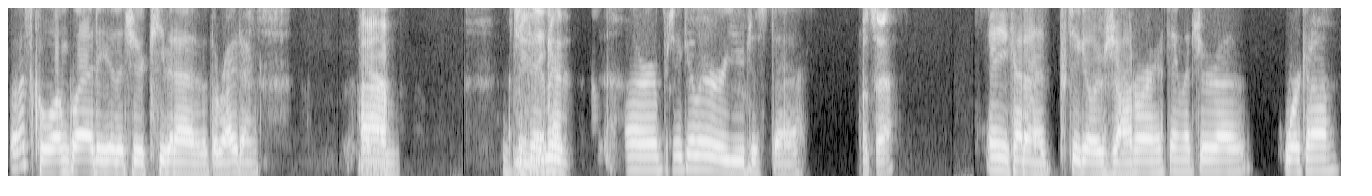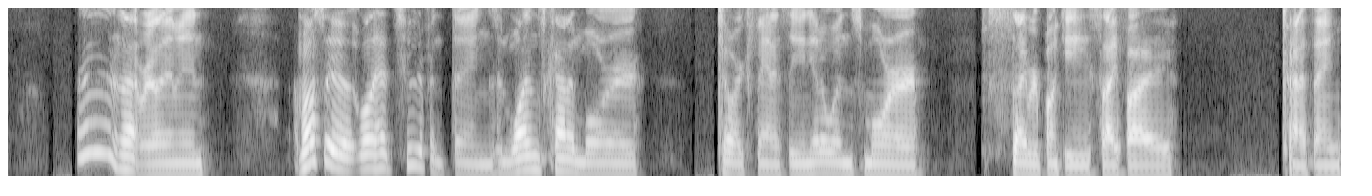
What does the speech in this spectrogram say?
Well, that's cool. I'm glad to hear that you're keeping out of the writing. Yeah. Um, just I mean, any kind of in particular, or you just uh, what's that? Any kind of particular genre or anything that you're uh, working on? Uh, not really. I mean, mostly. Well, I had two different things, and one's kind of more dark fantasy, and the other one's more cyberpunky sci-fi kind of thing.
